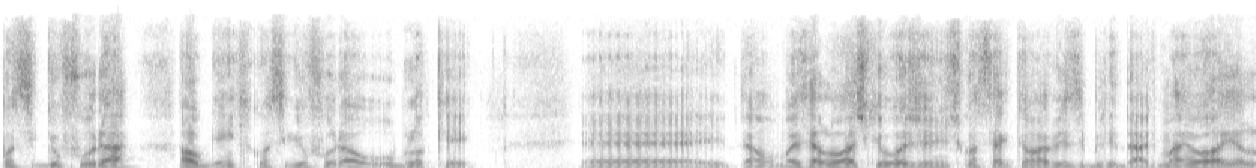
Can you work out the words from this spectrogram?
conseguiu furar, alguém que conseguiu furar o, o bloqueio. É, então, mas é lógico que hoje a gente consegue ter uma visibilidade maior e a,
